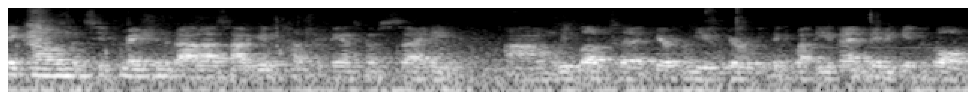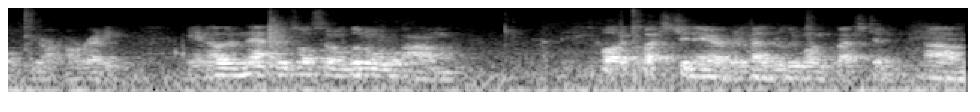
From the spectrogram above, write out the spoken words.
take home. It's information about us, how to get in touch with the Anscombe Society. Um, We'd love to hear from you, hear what you think about the event, maybe get involved if you aren't already. And other than that, there's also a little, um, call it a questionnaire, but it has really one question. Um,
